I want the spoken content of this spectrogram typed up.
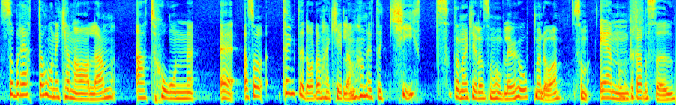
Så berättar hon i kanalen att hon... Eh, alltså, tänk dig då den här killen, han heter Kit. Den här killen som hon blev ihop med då. Som ändrade sig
